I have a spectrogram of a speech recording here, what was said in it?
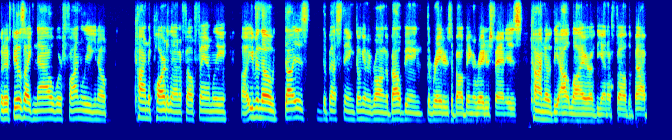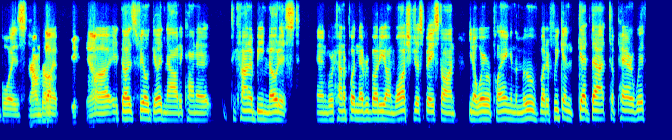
But it feels like now we're finally, you know, kind of part of the NFL family. Uh, even though that is the best thing, don't get me wrong, about being the Raiders, about being a Raiders fan, is kind of the outlier of the NFL, the bad boys. Round up. But, yeah. Uh, it does feel good now to kind of to kind of be noticed, and we're kind of putting everybody on watch just based on you know where we're playing in the move. But if we can get that to pair with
